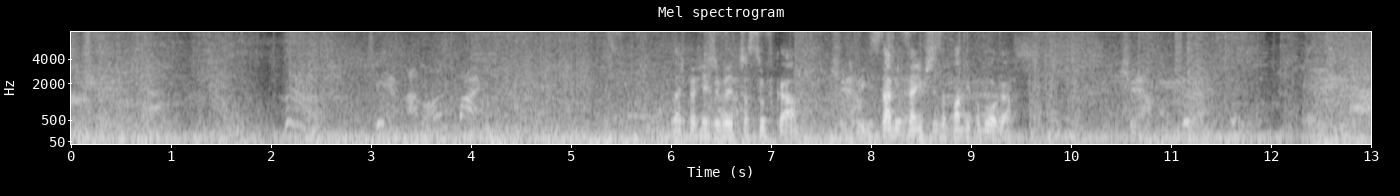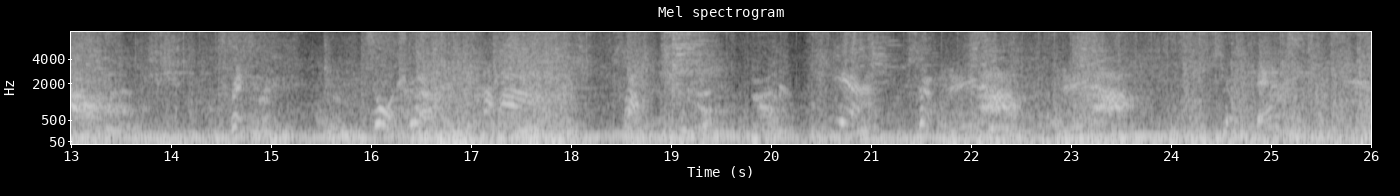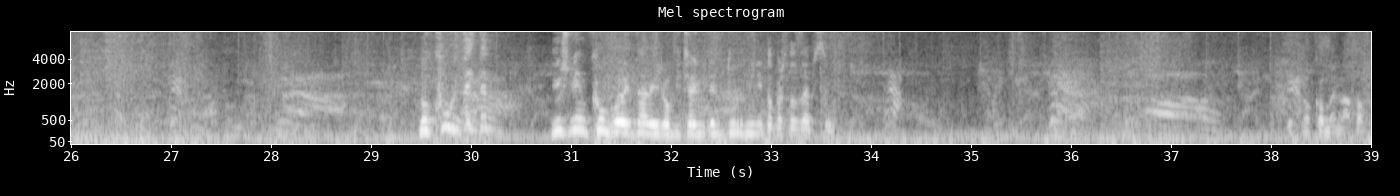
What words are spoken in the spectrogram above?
Zaś pewnie, żeby czasówka, żeby ich zabić zanim się zapadnie podłoga. No kurde, i ten... Już miałem combo dalej robić, ale mi ten durny nietoperz to zepsuł. No komen na to.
